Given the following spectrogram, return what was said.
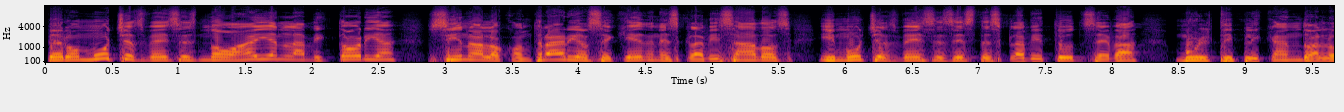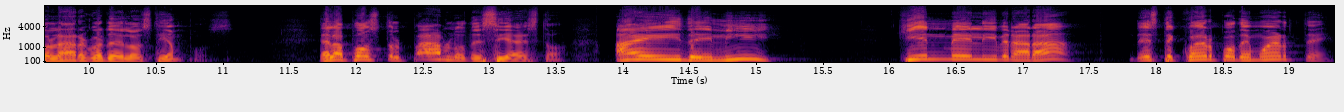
pero muchas veces no hayan la victoria, sino a lo contrario se queden esclavizados y muchas veces esta esclavitud se va multiplicando a lo largo de los tiempos. El apóstol Pablo decía esto, ay de mí, ¿quién me librará de este cuerpo de muerte?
